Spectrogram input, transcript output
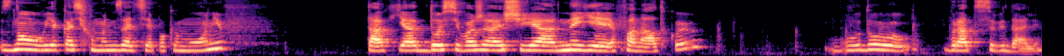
Знову якась хуманізація покемонів. Так, я досі вважаю, що я не є фанаткою. Буду брати собі далі.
